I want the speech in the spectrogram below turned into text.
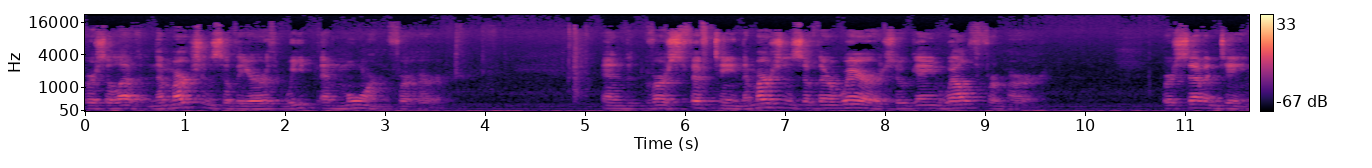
Verse 11 The merchants of the earth weep and mourn for her and verse 15 the merchants of their wares who gain wealth from her. Verse 17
